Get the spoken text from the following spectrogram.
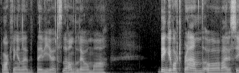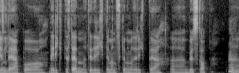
på marketing enn det vi gjør. Så det handler jo om å bygge vårt brand og være synlige på de riktige stedene til de riktige menneskene med det riktige eh, budskapet. Eh,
